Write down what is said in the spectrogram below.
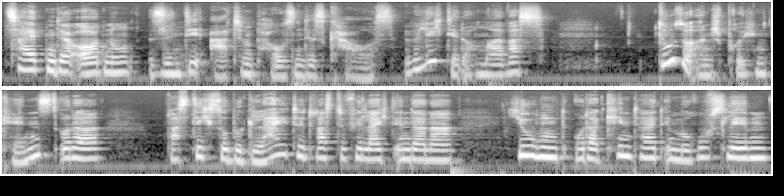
Zeiten der Ordnung sind die Atempausen des Chaos. Überleg dir doch mal, was du so Ansprüchen kennst oder was dich so begleitet, was du vielleicht in deiner Jugend oder Kindheit im Berufsleben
